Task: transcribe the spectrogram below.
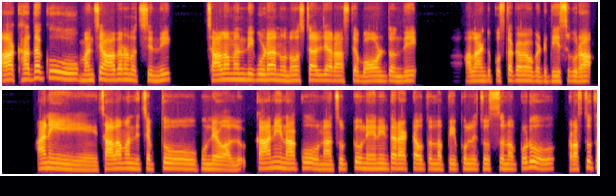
ఆ కథకు మంచి ఆదరణ వచ్చింది చాలామంది కూడా "నువ్వు నోస్టాలజీ రాస్తే బాగుంటుంది అలాంటి పుస్తకమే ఒకటి తీసుకురా" అని చాలామంది చెప్తూ ఉండేవాళ్ళు. కానీ నాకు నా చుట్టూ నేను ఇంటరాక్ట్ అవుతున్న పీపుల్‌ని చూస్తున్నప్పుడు ప్రస్తుత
